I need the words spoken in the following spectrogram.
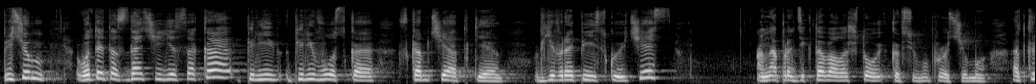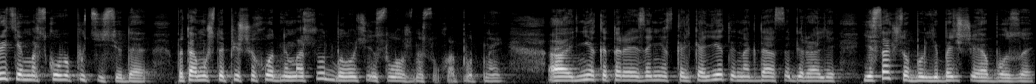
Причем вот эта сдача ясака, перевозка с Камчатки в европейскую часть, она продиктовала, что, ко всему прочему, открытие морского пути сюда, потому что пешеходный маршрут был очень сложно сухопутный. А некоторые за несколько лет иногда собирали ясак, чтобы были большие обозы,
